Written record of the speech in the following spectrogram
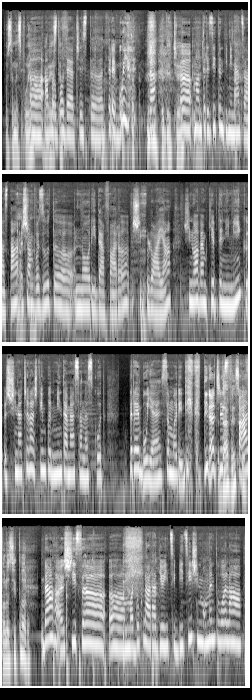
Poți să ne spui? Uh, apropo este... de acest uh, trebuie, da? De ce? Uh, m-am trezit în dimineața asta Așa. și am văzut uh, norii de afară și ploaia și nu aveam chef de nimic și în același timp în mintea mea s-a născut trebuie să mă ridic din acest Da, vezi pat. că e folositor. Da, și să uh, mă duc la Radio Ițibiții și în momentul ăla uh,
